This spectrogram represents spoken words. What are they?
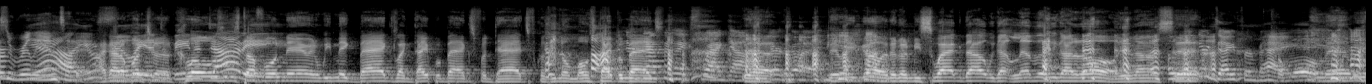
He's really yeah, into You're this. I got really a bunch of clothes and stuff on there, and we make bags like diaper bags for dads because you know most diaper And they're bags. definitely like swagged out. Yeah. They're good. There we go. They're gonna be swagged out. We got leather. We got it all. You know what I'm saying? your diaper bag. Come on, man. We're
